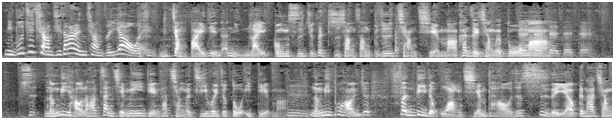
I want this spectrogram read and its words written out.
你不去抢，其他人抢着要哎、欸。你讲白一点，那你来公司就在职场上，不就是抢钱吗？看谁抢的多吗？嗯、对，对对对。是能力好了，他站前面一点，他抢的机会就多一点嘛。嗯，能力不好，你就奋力的往前跑，就试的也要跟他抢，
